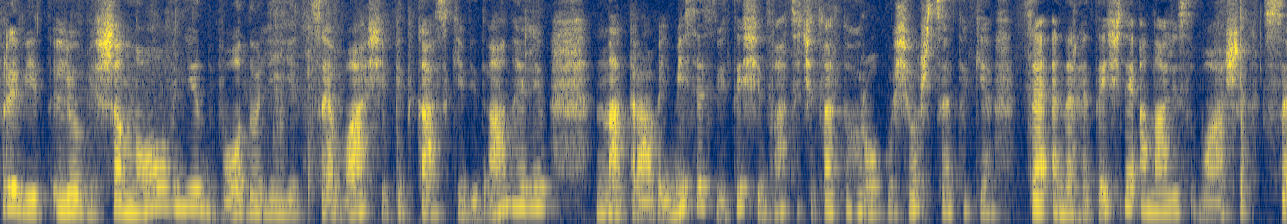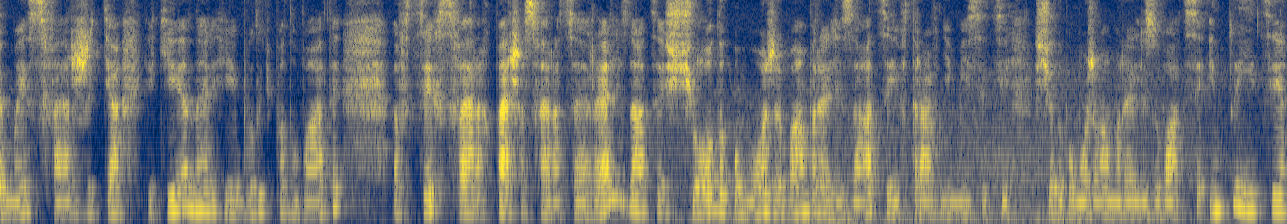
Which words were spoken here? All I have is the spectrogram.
Привіт, любі, шановні водолії! Це ваші підказки від ангелів на травень місяць 2024 року. Що ж це таке? Це енергетичний аналіз ваших семи сфер життя, які енергії будуть панувати в цих сферах. Перша сфера це реалізація, що допоможе вам в реалізації в травні місяці, що допоможе вам реалізуватися. Інтуїція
